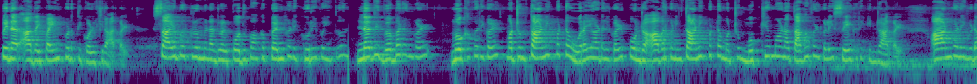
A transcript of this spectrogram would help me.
பின்னர் அதை பயன்படுத்திக் கொள்கிறார்கள். சைபர் கிரிமினல்கள் பொதுவாக பெண்களை குறிவைத்து நிதி விவரங்கள் முகவரிகள் மற்றும் தனிப்பட்ட உரையாடல்கள் போன்ற அவர்களின் தனிப்பட்ட மற்றும் முக்கியமான தகவல்களை சேகரிக்கின்றார்கள். ஆண்களை விட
